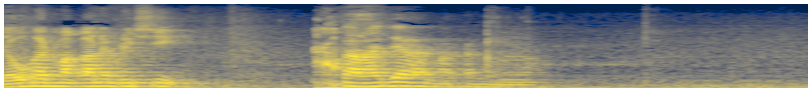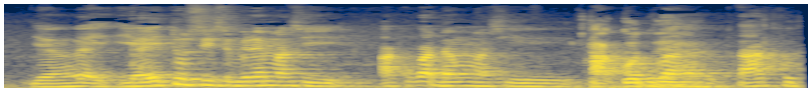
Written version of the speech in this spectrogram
Jauhan makannya berisik. Ntar aja makan. Ya enggak, ya itu sih sebenarnya masih aku kadang masih Takut bukan, ya? takut,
